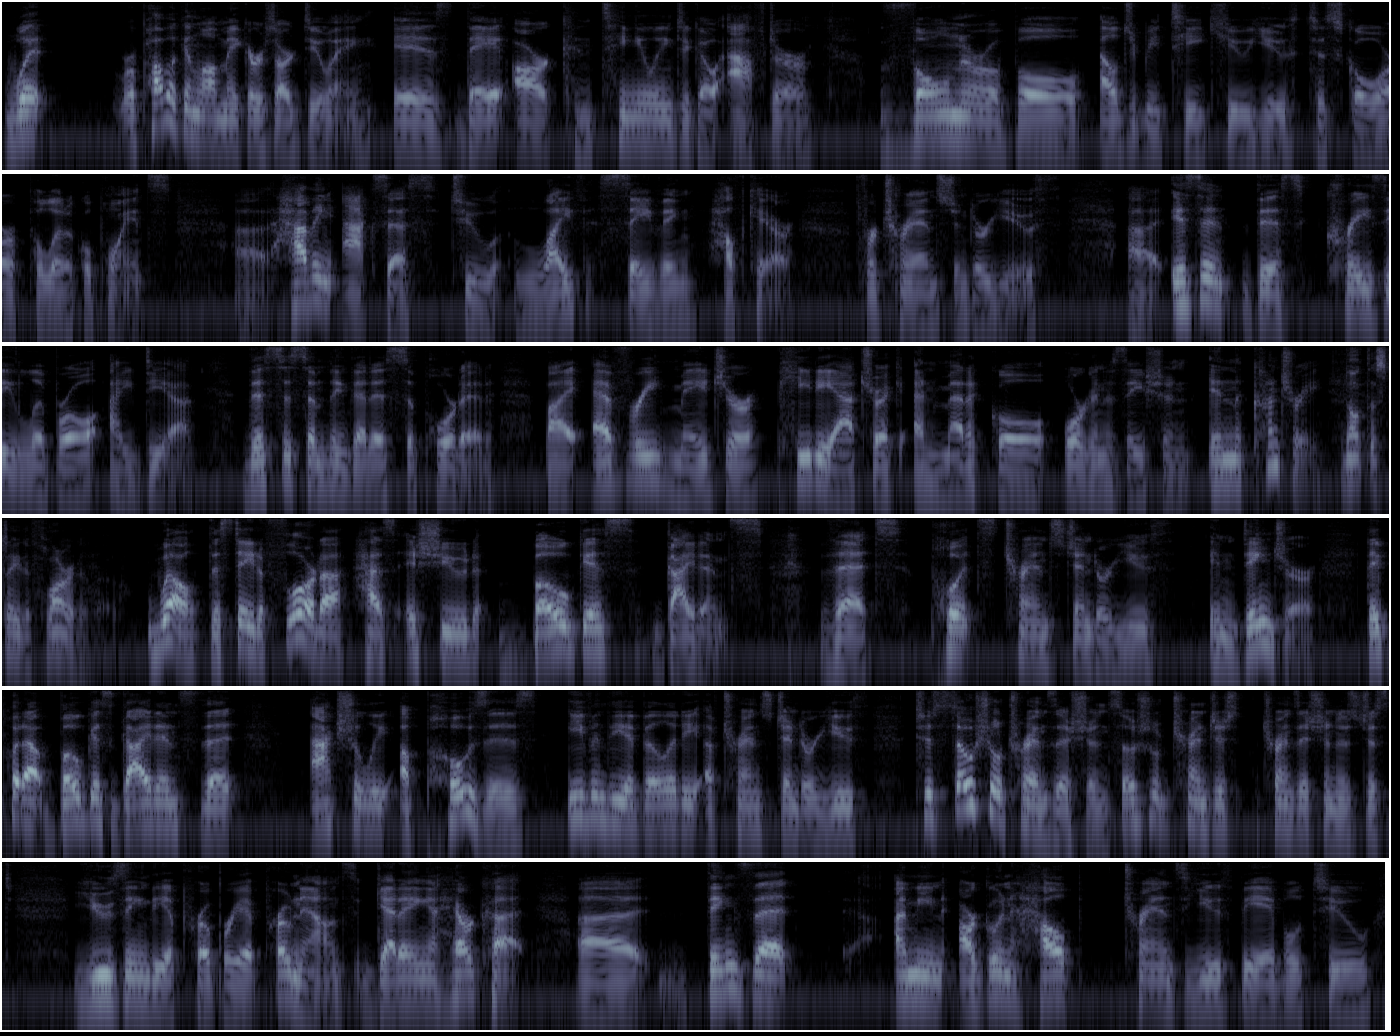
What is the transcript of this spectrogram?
What Republican lawmakers are doing is they are continuing to go after vulnerable LGBTQ youth to score political points. Uh, having access to life saving healthcare for transgender youth uh, isn't this crazy liberal idea. This is something that is supported by every major pediatric and medical organization in the country. Not the state of Florida, though. Well, the state of Florida has issued bogus guidance that puts transgender youth in danger. They put out bogus guidance that actually opposes even the ability of transgender youth to social transition. Social transi- transition is just using the appropriate pronouns, getting a haircut, uh, things that, I mean, are going to help trans youth be able to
